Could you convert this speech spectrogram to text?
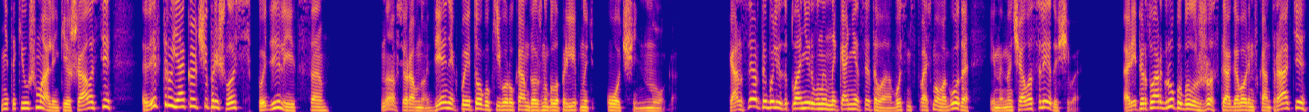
не такие уж маленькие шалости, Виктору Яковлевичу пришлось поделиться. Но все равно, денег по итогу к его рукам должно было прилипнуть очень много. Концерты были запланированы на конец этого 88 -го года и на начало следующего. Репертуар группы был жестко оговорен в контракте,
